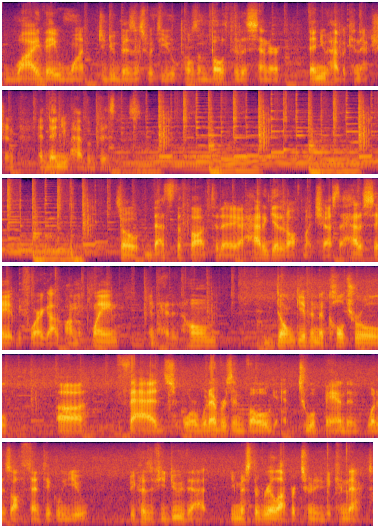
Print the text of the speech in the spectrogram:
why they want to do business with you, pulls them both to the center, then you have a connection, and then you have a business. So that's the thought today. I had to get it off my chest. I had to say it before I got on the plane and headed home. Don't give in to cultural uh, fads or whatever's in vogue to abandon what is authentically you. Because if you do that, you miss the real opportunity to connect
